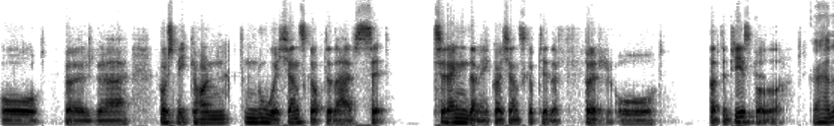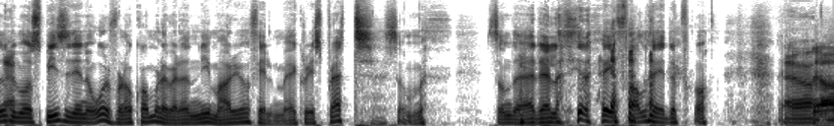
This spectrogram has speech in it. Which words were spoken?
og for uh, folk som ikke har noe kjennskap til det her, se, trenger de ikke ha kjennskap til det for å sette pris på det. da. Kan hende du må spise dine ord, for nå kommer det vel en ny Mario-film med Chris Pratt, som, som det er relativt høy fallhøyde på. Ja. ja.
